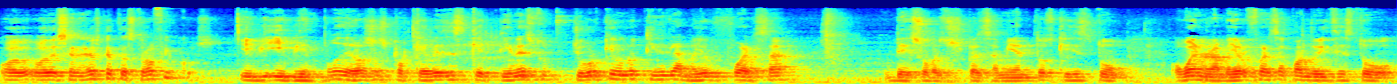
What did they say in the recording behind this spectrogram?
o, de escenarios catastróficos? Y, bien poderosos, porque a veces que tienes, tú- yo creo que uno tiene la mayor fuerza de sobre sus pensamientos, que dices tú, o bueno, la mayor fuerza cuando dices tú,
